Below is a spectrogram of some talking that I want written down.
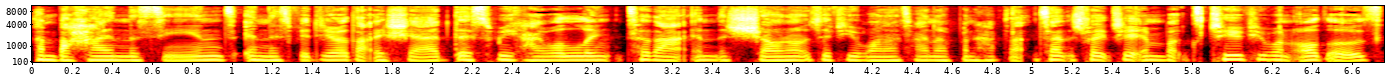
and behind the scenes in this video that I shared this week. I will link to that in the show notes if you want to sign up and have that sent straight to your inbox too, if you want all those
